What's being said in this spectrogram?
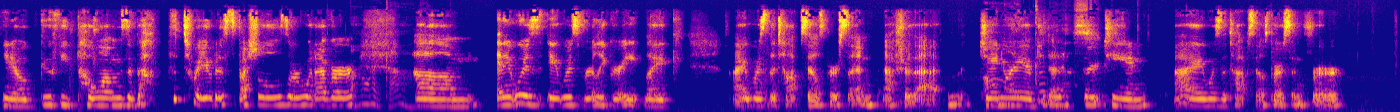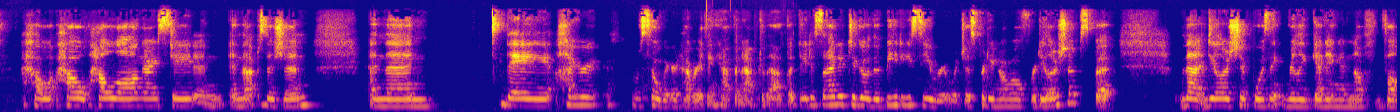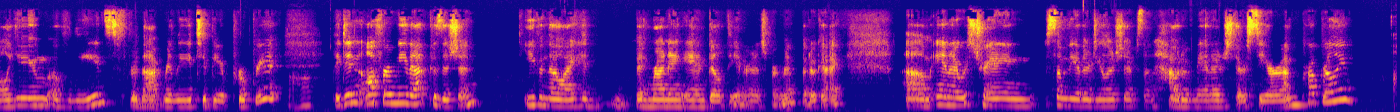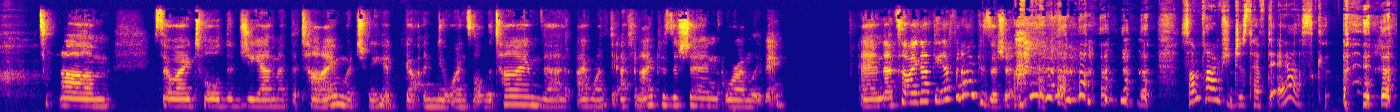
you know, goofy poems about the Toyota specials or whatever. Oh my god. um, and it was it was really great. Like i was the top salesperson after that. January of 2013 i was the top salesperson for how how how long i stayed in in that position. And then they hired it was so weird how everything happened after that but they decided to go the bdc route which is pretty normal for dealerships but that dealership wasn't really getting enough volume of leads for that really to be appropriate Uh-huh. they didn't offer me that position even though I had been running and built the internet department, but okay. Um, and I was training some of the other dealerships on how to manage their CRM properly. Um, so I told the GM at the time, which we had gotten new ones all the time, that I want the F and I position or I'm leaving. And that's how I got the F and I position. Sometimes you just have to ask.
